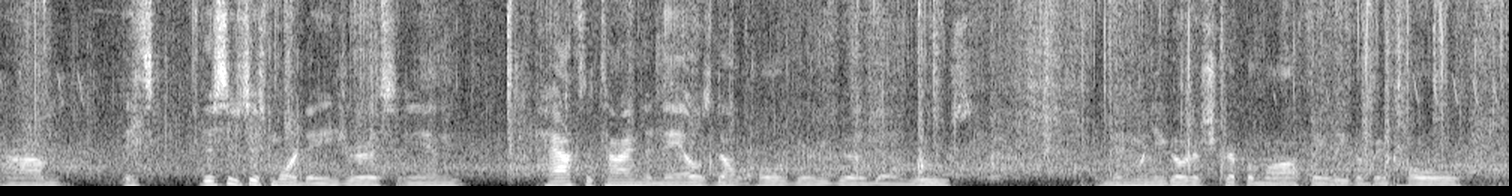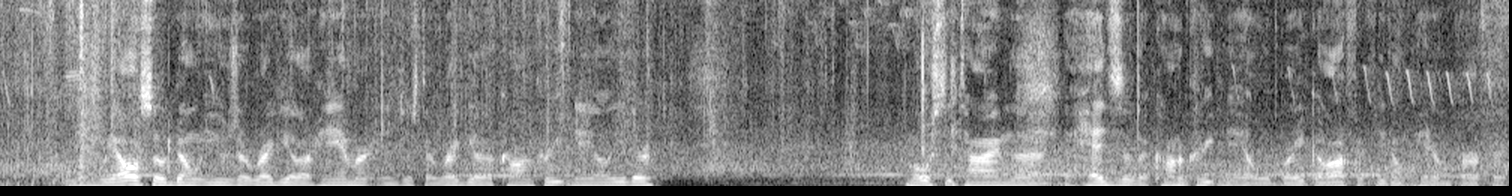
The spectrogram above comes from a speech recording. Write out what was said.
Um, it's This is just more dangerous and half the time the nails don't hold very good, they're loose. And then when you go to strip them off, they leave a big hole. And then we also don't use a regular hammer and just a regular concrete nail either most of the time the, the heads of the concrete nail will break off if you don't hit them perfect.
